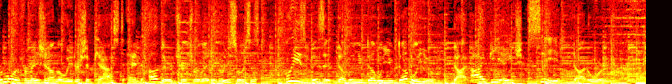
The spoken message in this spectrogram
For more information on the Leadership Cast and other church related resources, please visit www.ipHC.org.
